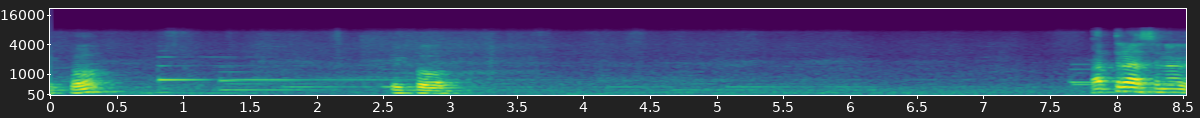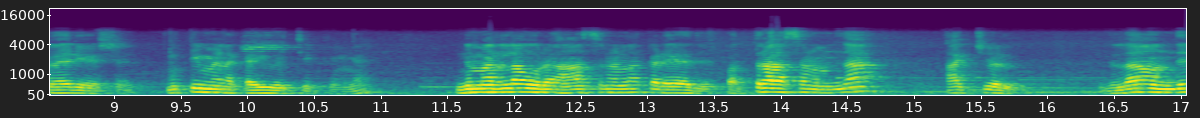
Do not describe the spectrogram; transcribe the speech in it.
இப்போ இப்போ பத்ராசனம் வேரியேஷன் முட்டி மேலே கை வச்சுருக்கீங்க. இந்த மாதிரிலாம் ஒரு ஆசனம்லாம் கிடையாது. பத்ராசனம் தான் ஆக்சுவல் இதெல்லாம் வந்து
